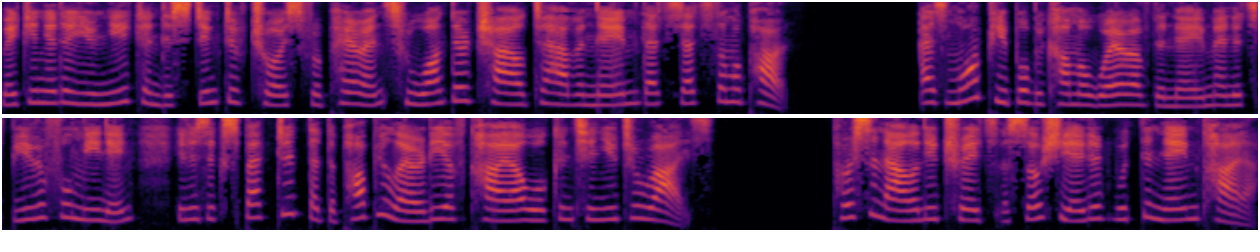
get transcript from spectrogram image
making it a unique and distinctive choice for parents who want their child to have a name that sets them apart. As more people become aware of the name and its beautiful meaning, it is expected that the popularity of Kyiah will continue to rise. Personality traits associated with the name Kyiah.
